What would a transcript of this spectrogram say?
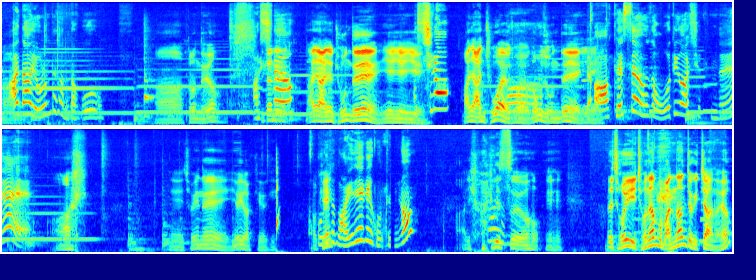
아, 아, 나 이런 데 간다고. 아 그렇네요. 아, 싫어요? 아니 아니요 좋은데 예예 예. 아, 싫어? 아니 아니 좋아요 아. 좋아요 너무 좋은데 예. 아, 됐어요. 그래서 어디 가시는데? 아, 예 저희는 여기 갈게요 여기. 오케이. 거기서 많이 내리거든요? 아 예, 알겠어요. 예. 근데 저희 전에 한번 만난 적 있지 않아요?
